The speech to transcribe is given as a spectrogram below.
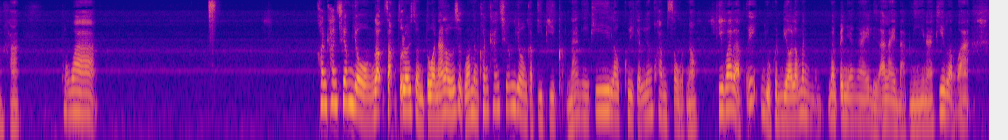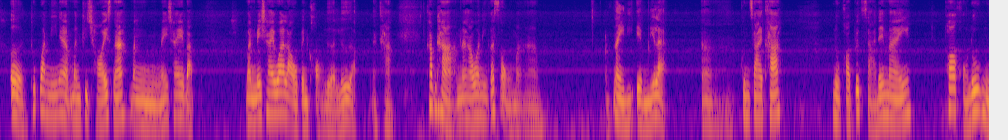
นะคะ เพราะว่า ค่อนข้างเชื่อมโยงเราโดยส่วนตัวนะ เรารู้สึกว่ามันค่อนข้างเชื่อมโยงกับอีพีก่อนหน้านี้ที่เราคุยกันเรื่องความโสดเนาะที่ว่าแบบเอ้ยอยู่คนเดียวแล้วมันมันเป็นยังไงหรืออะไรแบบนี้นะ ที่แบบว่า เออ ทุกวันนี้เนี่ยมันคือช้อยส์นะ มันไม่ใช่แบบ มันไม่ใช่ว่าเราเป็นของเหลือเลือกนะคะคำถามนะคะ วันนี้ก็ส่งมาในดีเอ็มนี่แหละอ่าคุณชายคะ หนูขอปรึกษาได้ไหม พ่อของลูกหนู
